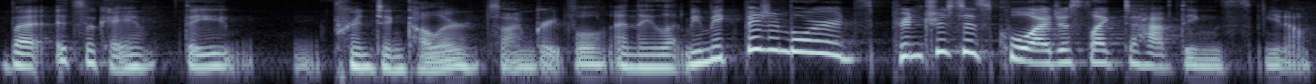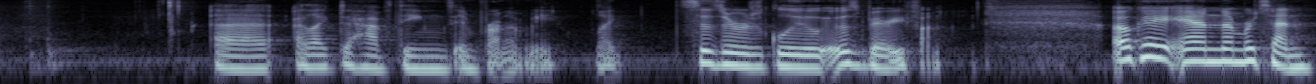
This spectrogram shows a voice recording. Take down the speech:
but it's okay. They print in color, so I'm grateful and they let me make vision boards. Pinterest is cool. I just like to have things, you know, uh, I like to have things in front of me, like scissors, glue. It was very fun. Okay, and number 10,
